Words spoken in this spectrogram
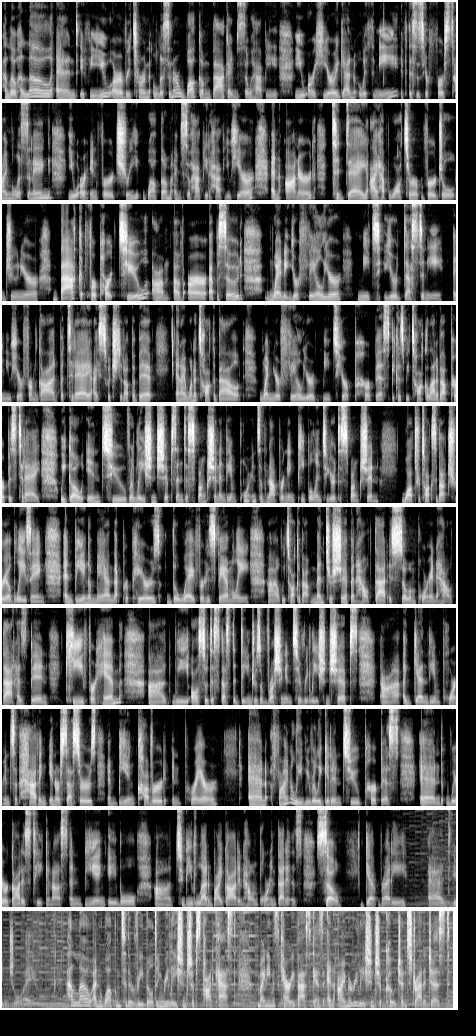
Hello, hello. And if you are a return listener, welcome back. I'm so happy you are here again with me. If this is your first time listening, you are in for a treat. Welcome. I'm so happy to have you here and honored. Today, I have Walter Virgil Jr. back for part two um, of our episode When Your Failure Meets Your Destiny and you hear from God. But today I switched it up a bit and I want to talk about when your failure meets your purpose because we talk a lot about purpose today. We go into relationships and dysfunction and the importance of not bringing people into your dysfunction Walter talks about trailblazing and being a man that prepares the way for his family. Uh, we talk about mentorship and how that is so important, how that has been key for him. Uh, we also discuss the dangers of rushing into relationships. Uh, again, the importance of having intercessors and being covered in prayer. And finally, we really get into purpose and where God has taken us and being able uh, to be led by God and how important that is. So get ready and enjoy. Hello, and welcome to the Rebuilding Relationships podcast. My name is Kari Vasquez, and I'm a relationship coach and strategist.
